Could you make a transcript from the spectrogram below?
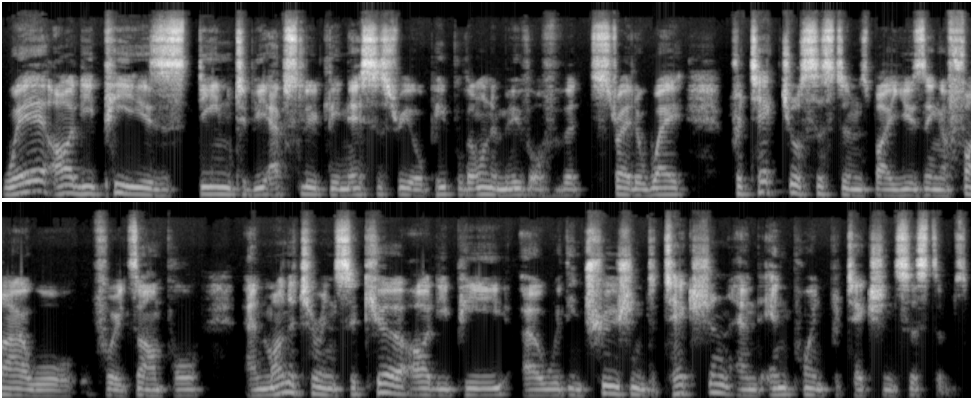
Where RDP is deemed to be absolutely necessary or people don't want to move off of it straight away, protect your systems by using a firewall, for example, and monitor and secure RDP uh, with intrusion detection and endpoint protection systems.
